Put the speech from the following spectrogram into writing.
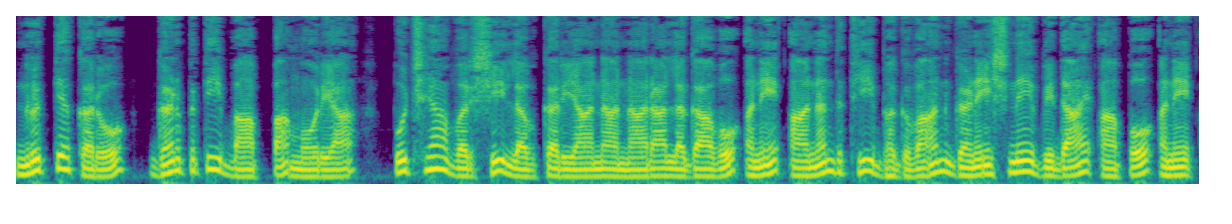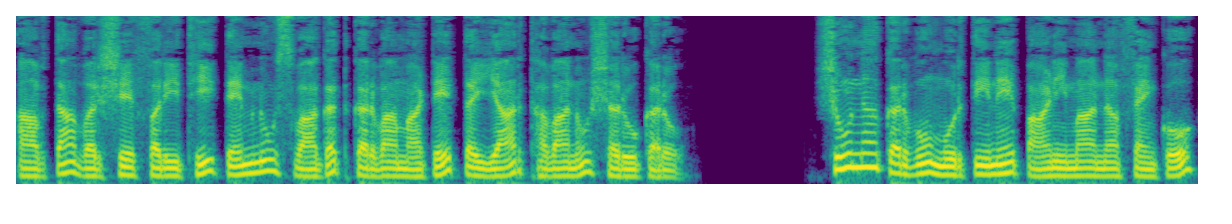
નૃત્ય કરો, ગણપતિ બાપ્પા મોર્યા પૂછ્યા વર્ષી લવકરિયાના નારા લગાવો અને આનંદથી ભગવાન ગણેશને વિદાય આપો અને આવતા વર્ષે ફરીથી તેમનું સ્વાગત કરવા માટે તૈયાર થવાનું શરૂ કરો. શું ન કરવું મૂર્તિને પાણીમાં ન ફેંકો,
